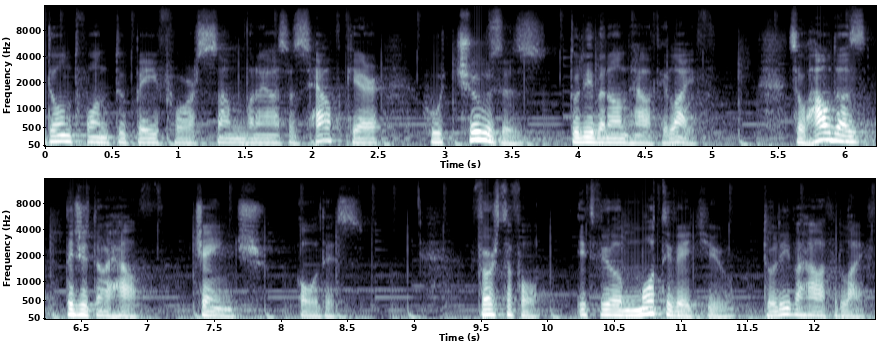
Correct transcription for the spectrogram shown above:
don't want to pay for someone else's healthcare who chooses to live an unhealthy life. So how does digital health change all this? First of all, it will motivate you to live a healthy life.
